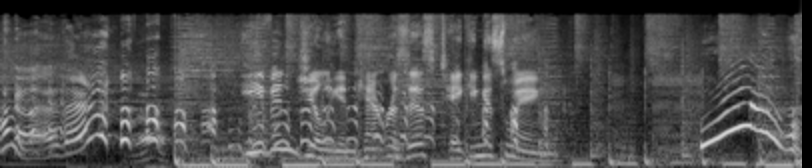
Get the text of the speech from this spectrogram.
Hello there. Even Gillian can't resist taking a swing. Woo!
